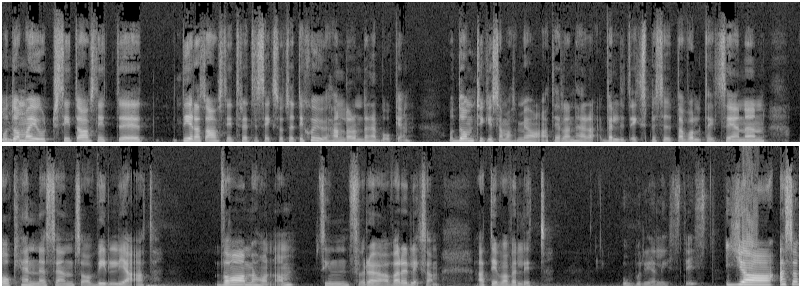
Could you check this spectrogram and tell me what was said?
Och de har gjort sitt avsnitt, eh, deras avsnitt 36 och 37 handlar om den här boken. Och de tycker samma som jag, att hela den här väldigt explicita våldtäktsscenen och hennes sen så vilja att vara med honom, sin förövare liksom, att det var väldigt Orealistiskt. Ja, alltså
